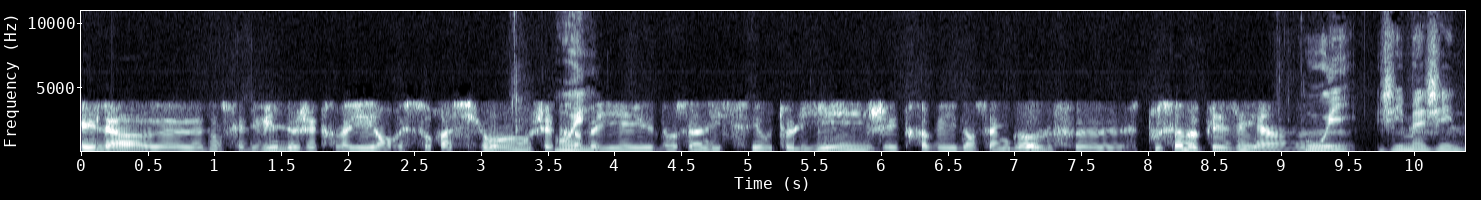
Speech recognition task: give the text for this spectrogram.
Et là, euh, dans cette ville, j'ai travaillé en restauration, j'ai Oui. travaillé dans un lycée hôtelier, j'ai travaillé dans un golf. euh, tout ça me plaisait. Hein, euh, Oui, j'imagine.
